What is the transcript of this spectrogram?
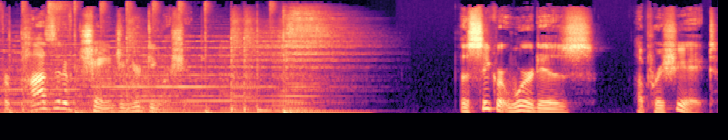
for positive change in your dealership. The secret word is appreciate.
